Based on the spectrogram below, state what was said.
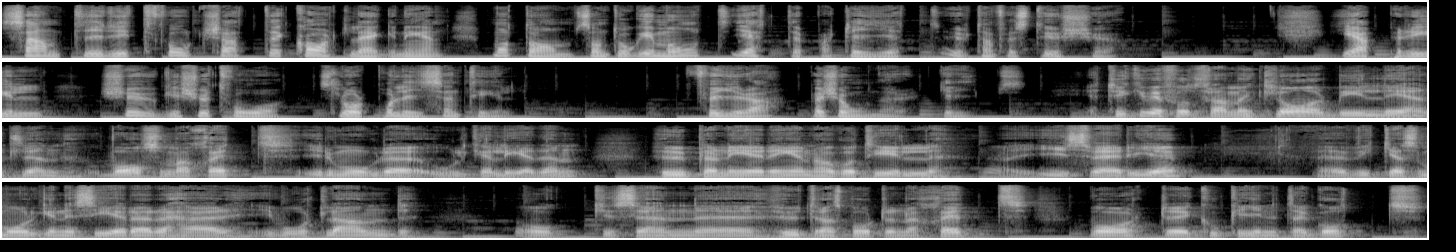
Samtidigt fortsatte kartläggningen mot de som tog emot jättepartiet utanför Styrsö. I april 2022 slår polisen till. Fyra personer grips. Jag tycker vi har fått fram en klar bild egentligen vad som har skett i de olika leden. Hur planeringen har gått till eh, i Sverige. Eh, vilka som organiserar det här i vårt land. Och sen eh, hur transporten har skett. Vart kokainet har gått.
